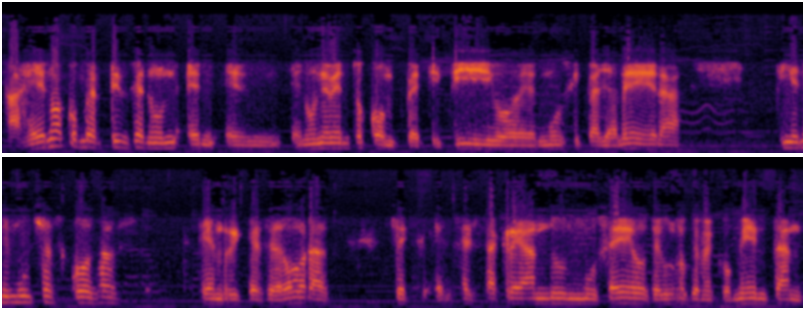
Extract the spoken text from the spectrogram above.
ajeno a convertirse en un, en, en un evento competitivo de música llanera, tiene muchas cosas enriquecedoras, se, está creando un museo, según lo que me comentan,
